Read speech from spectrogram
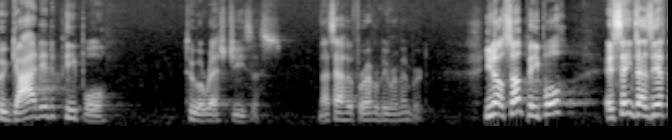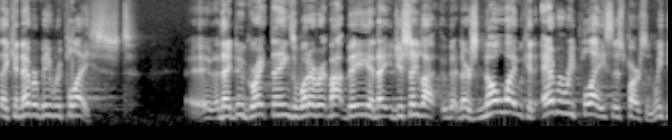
who guided people to arrest Jesus. That's how he'll forever be remembered. You know, some people, it seems as if they can never be replaced. Uh, they do great things whatever it might be, and they, it just seems like there's no way we can ever replace this person. We,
